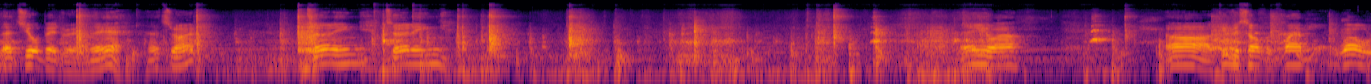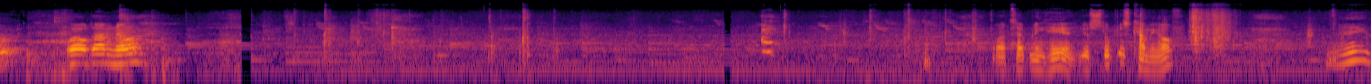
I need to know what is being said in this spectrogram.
That's your bedroom there. That's right. Turning, turning. There you are. Ah, give yourself a clap. Well, well done, Milla. What's happening here? Your slipper's coming off. Hey.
